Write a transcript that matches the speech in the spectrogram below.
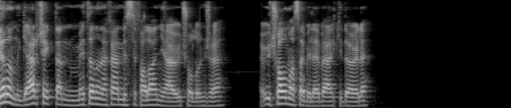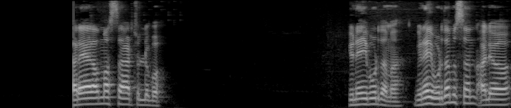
Canon gerçekten metanın efendisi falan ya 3 olunca. 3 olmasa bile belki de öyle. Karayel almazsa her türlü bu. Güney burada mı? Güney burada mısın? Alo.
